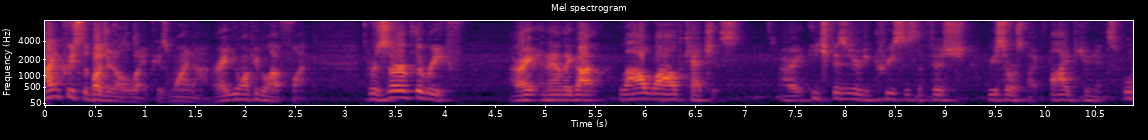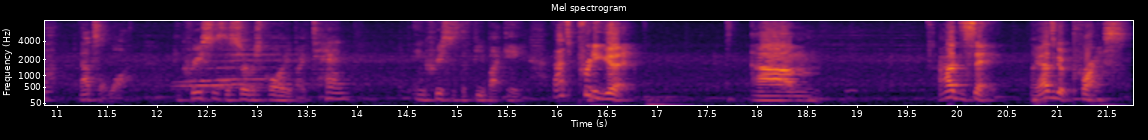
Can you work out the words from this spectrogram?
I increased the budget all the way, because why not, right? You want people to have fun. Preserve the reef. Alright, and then they got Allow Wild Catches. Alright, each visitor decreases the fish resource by 5 units. Whew, that's a lot. Increases the service quality by 10. Increases the fee by 8. That's pretty good. Um, I have to say, like that's a good price.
